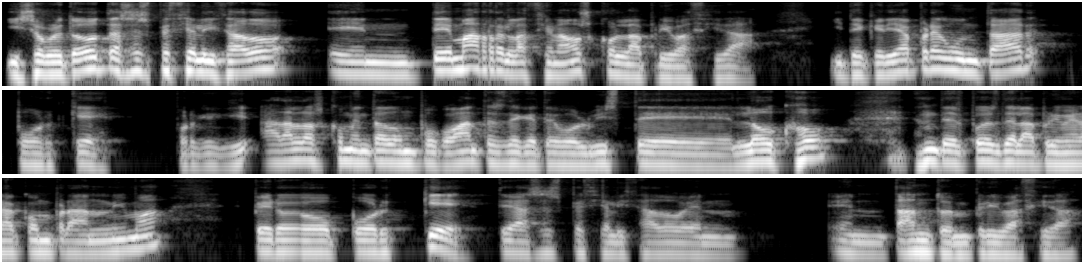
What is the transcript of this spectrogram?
y sobre todo te has especializado en temas relacionados con la privacidad. Y te quería preguntar por qué. Porque ahora lo has comentado un poco antes de que te volviste loco después de la primera compra anónima, pero ¿por qué te has especializado en, en tanto en privacidad?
